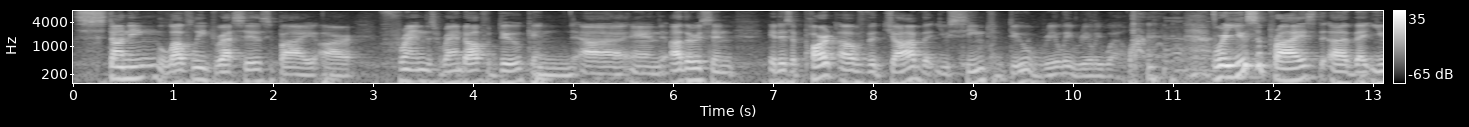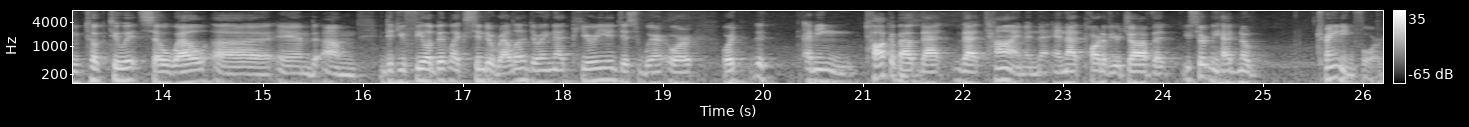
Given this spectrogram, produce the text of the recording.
stunning, lovely dresses by our friends Randolph Duke and, uh, and others. And it is a part of the job that you seem to do really, really well. Were you surprised uh, that you took to it so well? Uh, and um, did you feel a bit like Cinderella during that period? Just where, or, or I mean, talk about that, that time and, that and that part of your job that you certainly had no training for.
